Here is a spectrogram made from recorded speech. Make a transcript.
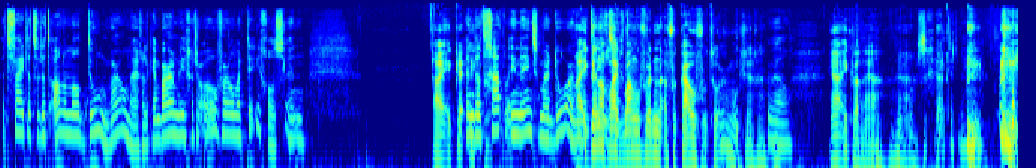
het feit dat we dat allemaal doen, waarom eigenlijk? En waarom liggen er overal maar tegels? En, Nou, ik, en ik, dat gaat ineens maar door. maar ik ben al gelijk bang voor, een, voor koude voeten hoor, moet ik zeggen. Wel, Ja, ik wel, ja. ja. schijt het mee.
